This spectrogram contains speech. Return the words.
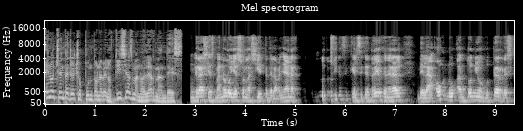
En 88.9 Noticias, Manuel Hernández. Gracias, Manolo. Ya son las 7 de la mañana. Fíjense que el secretario general de la ONU, Antonio Guterres,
